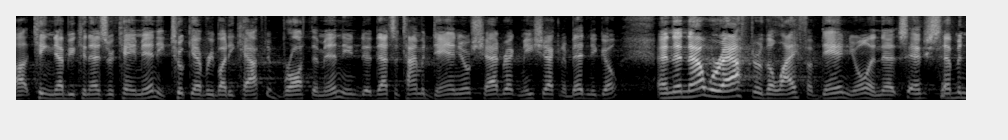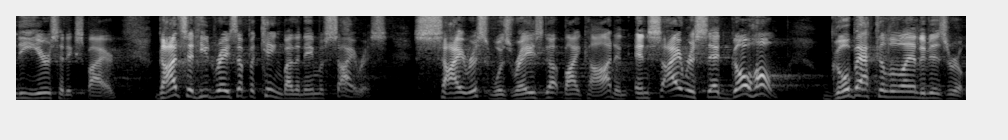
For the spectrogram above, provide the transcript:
uh, King Nebuchadnezzar came in. He took everybody captive, brought them in. He, that's the time of Daniel, Shadrach, Meshach, and Abednego. And then now we're after the life of Daniel, and that 70 years had expired. God said he'd raise up a king by the name of Cyrus. Cyrus was raised up by God, and, and Cyrus said, Go home. Go back to the land of Israel,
